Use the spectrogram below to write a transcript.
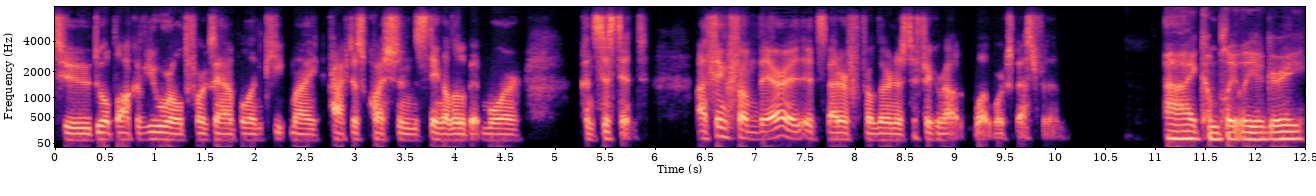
to do a block of UWorld, for example, and keep my practice questions thing a little bit more consistent. I think from there, it's better for learners to figure out what works best for them. I completely agree.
